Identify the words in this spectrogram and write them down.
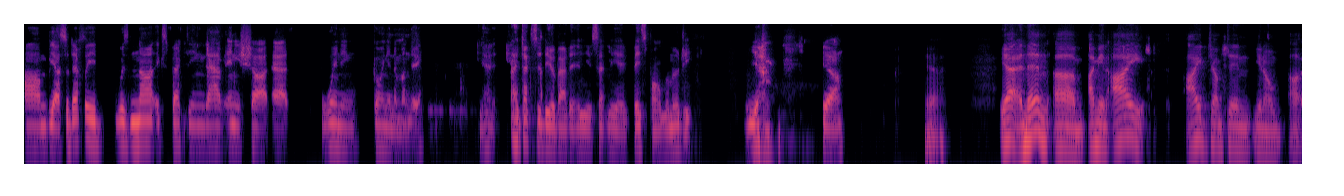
Um yeah so definitely was not expecting to have any shot at winning going into monday. Yeah i texted you about it and you sent me a facepalm emoji yeah yeah yeah yeah and then um i mean i I jumped in, you know, uh,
